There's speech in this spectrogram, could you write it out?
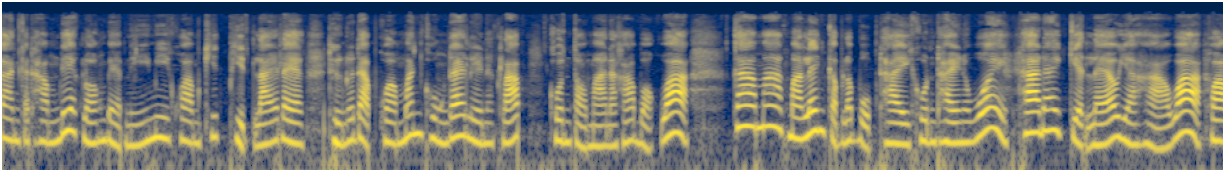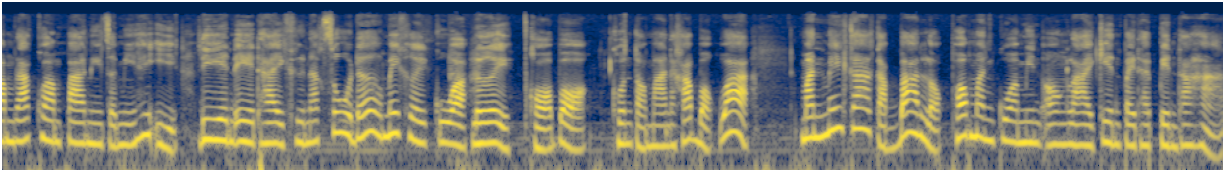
การกระทำเรียกร้องแบบนี้มีความคิดผิดร้ายแรง ถึงระดับความมั่นคงได้เลยนะครับ คนต่อมานะคะบอกว่ากล้ามากมาเล่นกับระบบไทยคนไทยนะเว้ย ถ้าได้เกียรติแล้วอย่าหาว่าความรักความปาณีจะมีให้อีก DNA ไทยคือนักสู้เด้อไม่เคยกลัวเลย ขอบอก คนต่อมานะคะบอกว่า มันไม่กล้ากลับบ้านหรอก เพราะมันกลัวมินออนไลน์เกณฑ์ไปไทยเป็นทหาร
